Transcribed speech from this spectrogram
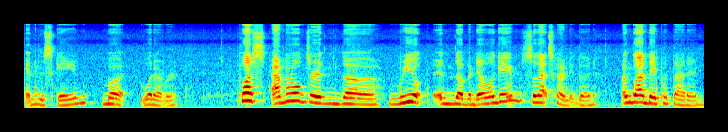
in this game. But whatever. Plus, emeralds are in the real in the vanilla game, so that's kind of good. I'm glad they put that in.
